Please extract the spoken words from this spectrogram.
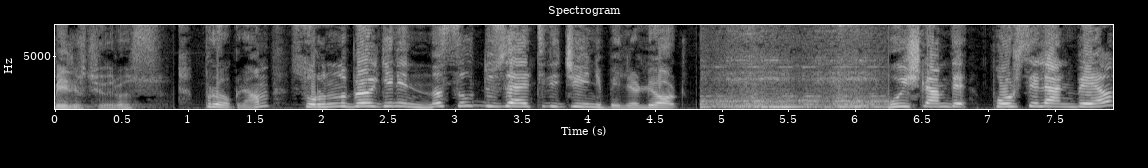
belirtiyoruz. Program sorunlu bölgenin nasıl düzeltileceğini belirliyor. Bu işlemde porselen veya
